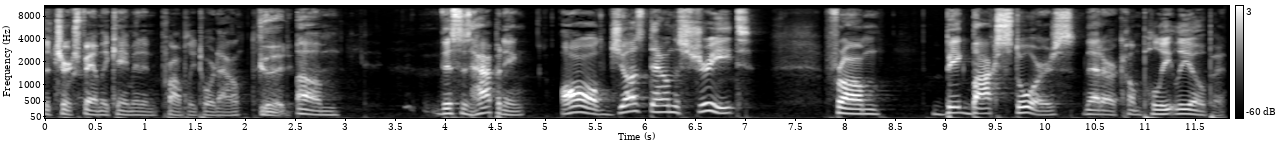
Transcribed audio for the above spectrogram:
the church family came in and promptly tore down. good. Um, This is happening all just down the street from big box stores that are completely open.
